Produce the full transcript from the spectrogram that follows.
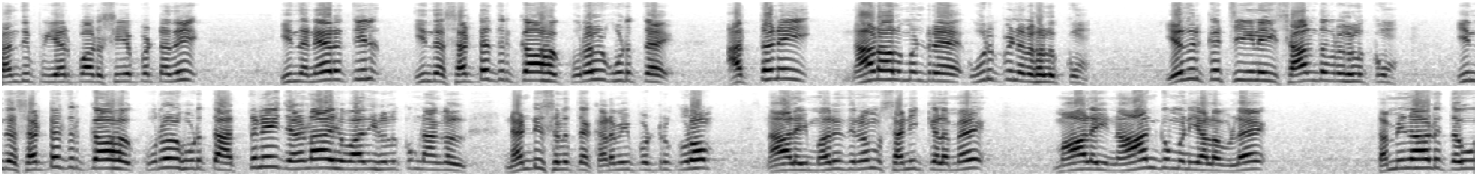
சந்திப்பு ஏற்பாடு செய்யப்பட்டது. இந்த நேரத்தில் இந்த சட்டத்திற்காக குரல் கொடுத்த அத்தனை நாடாளுமன்ற உறுப்பினர்களுக்கும் எதிர்க்கட்சியினை சார்ந்தவர்களுக்கும் இந்த சட்டத்திற்காக குரல் கொடுத்த அத்தனை ஜனநாயகவாதிகளுக்கும் நாங்கள் நன்றி செலுத்த கடமைப்பட்டிருக்கிறோம். நாளை மறுதினம் சனிக்கிழமை மாலை நான்கு மணி அளவில் தமிழ்நாடு தவு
